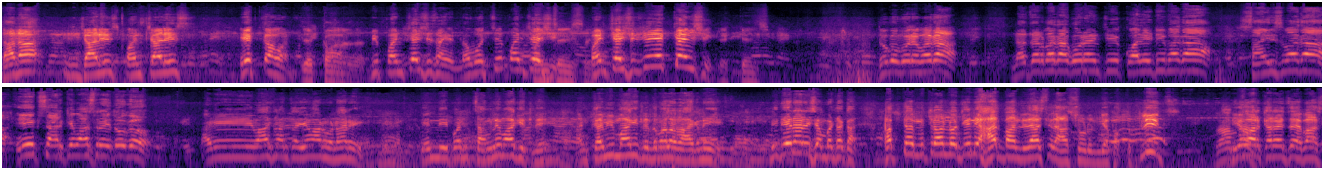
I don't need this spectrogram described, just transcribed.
दादा चाळीस पंचेचाळीस एक्कावन्न एकावन्न. मी पंच्याऐंशी सांगेल नव्वदचे पंच्याऐंशी. पंच्याऐंशी. पंच्याऐंशीचे एक्क्याऐंशी. एक्क्याऐंशी. दोघं गोरे बघा. नजर बघा गोऱ्यांची क्वालिटी बघा. साईज बघा. एक सारखे वासर आहे दोघं. आणि वासरांचा व्यवहार होणार आहे. त्यांनी पण चांगले मागितले. आणि कमी मागितले तर मला राग नाही मी देणार आहे शंभर टक्का. फक्त मित्रांनो ज्यांनी हात बांधलेले असतील हात सोडून घ्या फक्त. प्लीज व्यवहार करायचा आहे बस.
